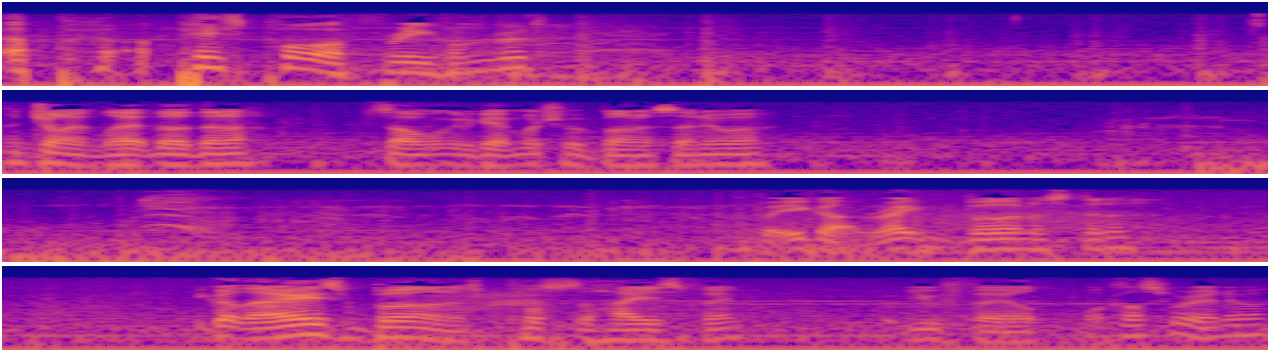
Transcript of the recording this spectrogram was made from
A, a piss poor 300. I joined late though, didn't I? So I'm not gonna get much of a bonus anyway. But you got right bonus, didn't I? Got the highest bonus plus the highest thing. You failed. What class were you anyway?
